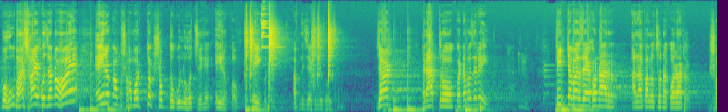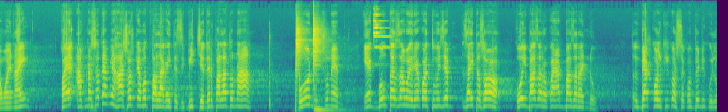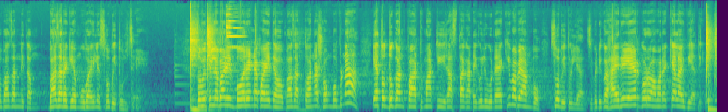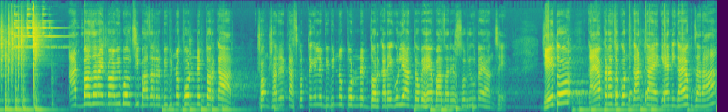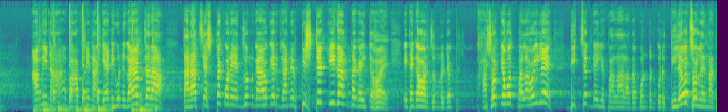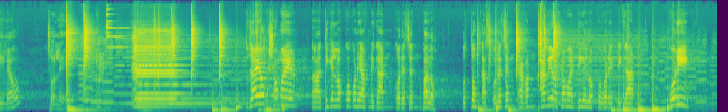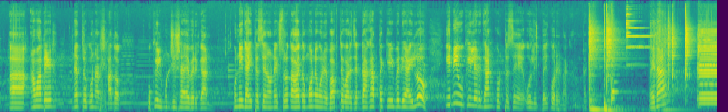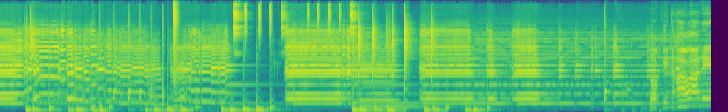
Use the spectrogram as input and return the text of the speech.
বহু ভাষায় বোঝানো হয়, এইরকম সমর্থক শব্দগুলো হচ্ছে এইরকম, এইগুলি। আপনি যেগুলি বলছেন। যাক, রাত্র কয়টা বাজে রে? তিনটা বাজে এখন আর আলাপ আলোচনা করার সময় নাই। কয়, আপনার সাথে আমি হাসর কেমত পালা গাইতেছি, বিচ্ছেদের পালা তো না। বোন, শুনেন এক বউ তার জামাই রে কয়, তুমি যে যাইতেছ, কই বাজার কয়, আট বাজার আইন তো ব্যাক কল কি করছে? কয়, বেডি কইলো, বাজার নিতাম। বাজারে গিয়ে মোবাইলে ছবি তুলছে। ছবি তুলে বাড়ির বউরের না কয়ে দেহ বাজার তো আনা সম্ভব না। এত দোকানপাট, মাটি, রাস্তাঘাট, এগুলি উঠে কীভাবে আনব? ছবি তুলে আনছি। বেটি কয় হাই রে, এর করো আমারে কেলায় বিয়া দিল। আট বাজার আইন আমি বলছি, বাজারের বিভিন্ন পণ্যের দরকার। সংসারের কাজ করতে গেলে বিভিন্ন পণ্যের দরকার, এগুলি আনতে হবে। হ্যাঁ বাজারের ছবি উঠায় আনছে। যেহেতু গায়করা যখন গান গায়, জ্ঞানী গায়ক যারা, আমি না বা আপনি না, জ্ঞানী গুণী গায়ক যারা, তারা চেষ্টা করে একজন গায়কের গানের পৃষ্ঠে কি গানটা গাইতে হয়, এটা গাওয়ার জন্য। এটা হাসর কেমত পালা হইলে, বিচ্ছেদ গাইলে পালা আলাদা বন্টন করে। দিলেও চলে, না দিলেও চলে। যাই হোক, সময়ের দিকে লক্ষ্য করে আপনি গান করেছেন, ভালো, উত্তম কাজ করেছেন। এখন আমিও সময়ের দিকে লক্ষ্য করে একটি গান করি। আমাদের নেত্রকোনার সাধক উকিল মুন্সি সাহেবের গান। উনি গাইতেছেন অনেক শ্রোতা, হয়তো মনে মনে ভাবতে পারে যে ডাকাত থেকে বেরিয়ে আইলো। ইনি উকিলের গান করতেছে, অলিত ভাই করে না কারণটা? তাই না? দক্ষিণ হাওয়ারে।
